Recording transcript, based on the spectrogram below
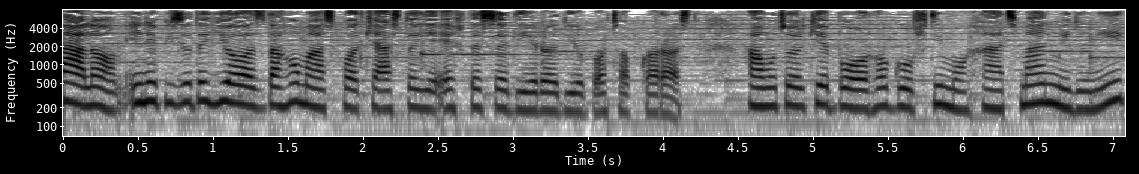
سلام. این اپیزود 11 هم از پادکست های اقتصادی رادیو باتابکاراست همونطور که بارها گفتیم و حتما می‌دونید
